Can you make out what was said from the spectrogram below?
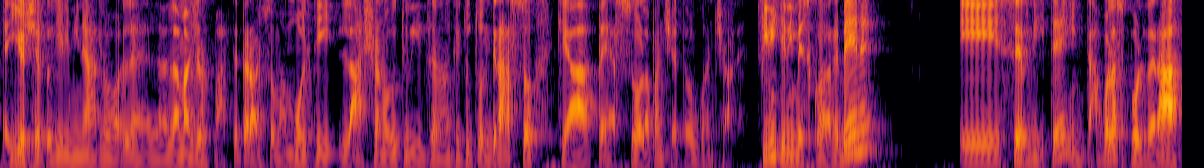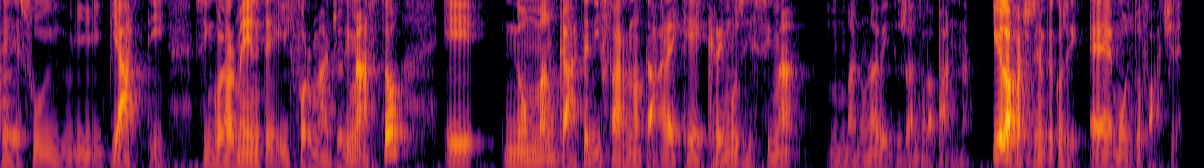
eh, io cerco di eliminarlo la, la, la, maggior parte, però insomma molti lasciano e utilizzano anche tutto il grasso che ha perso la pancetta o il guanciale. Finite di mescolare bene e servite in tavola, spolverate sui piatti singolarmente il formaggio rimasto e non mancate di far notare che è cremosissima ma non avete usato la panna. Io la faccio sempre così, è molto facile.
